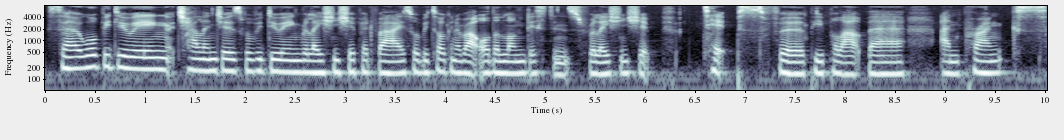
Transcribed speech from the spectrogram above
So we'll be doing challenges, we'll be doing relationship advice, we'll be talking about all the long distance relationship tips for people out there and pranks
